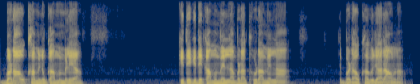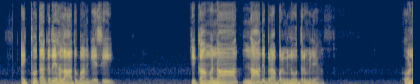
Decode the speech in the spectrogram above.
ਬੜਾ ਔਖਾ ਮੈਨੂੰ ਕੰਮ ਮਿਲਿਆ। ਕਿਤੇ ਕਿਤੇ ਕੰਮ ਮਿਲਣਾ, ਬੜਾ ਥੋੜਾ ਮਿਲਣਾ ਤੇ ਬੜਾ ਔਖਾ ਗੁਜ਼ਾਰਾ ਹੋਣਾ। ਇੱਥੋਂ ਤੱਕ ਦੇ ਹਾਲਾਤ ਬਣ ਗਏ ਸੀ ਕਿ ਕੰਮ ਨਾ ਨਾ ਦੇ ਬਰਾਬਰ ਮੈਨੂੰ ਉਧਰ ਮਿਲਿਆ। ਹੁਣ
